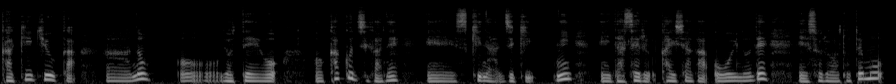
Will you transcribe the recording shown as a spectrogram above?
각기 휴가の 予定を 各自がね、えー、好きな時期に、え出せる会社が多いので、えそれはとても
